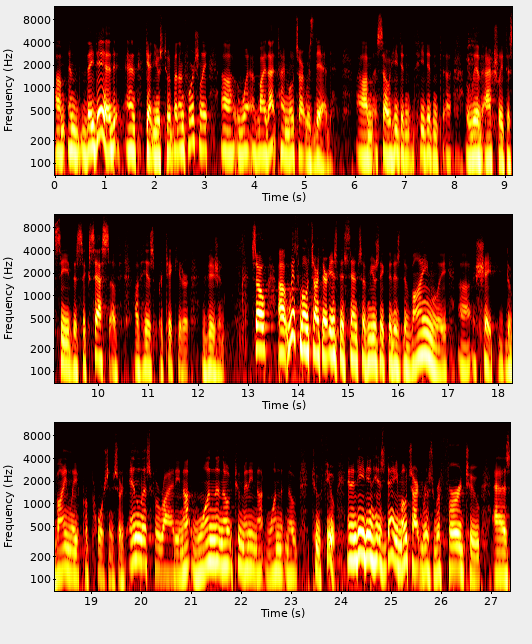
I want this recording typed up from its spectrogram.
Um, and they did and get used to it, but unfortunately, uh, by that time, Mozart was dead. Um, so he didn't, he didn't uh, live actually to see the success of, of his particular vision. So uh, with Mozart, there is this sense of music that is divinely uh, shaped, divinely proportioned, sort of endless variety, not one note too many, not one note too few. And indeed, in his day, Mozart was referred to as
